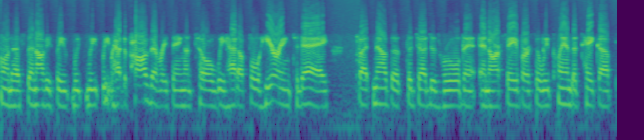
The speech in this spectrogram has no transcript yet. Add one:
on us, then obviously we, we, we had to pause everything until we had a full hearing today. But now the, the judge has ruled in, in our favor, so we plan to take up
